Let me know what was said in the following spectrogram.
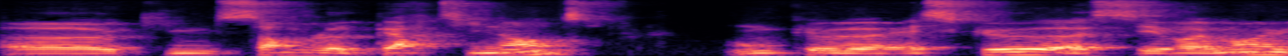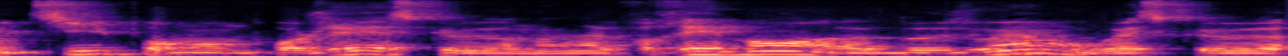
euh, qui me semblent pertinentes. Donc, est-ce que c'est vraiment utile pour mon projet? Est-ce qu'on en a vraiment besoin? Ou est-ce que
